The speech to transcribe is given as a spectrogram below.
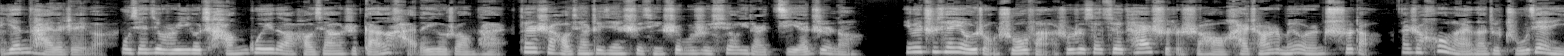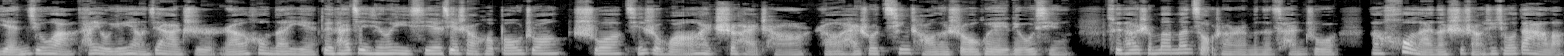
烟台的这个目前就是一个常规的，好像是赶海的一个状态。但是好像这件事情是不是需要一点节制呢？因为之前有一种说法，说是在最开始的时候，海肠是没有人吃的。但是后来呢，就逐渐研究啊，它有营养价值，然后呢，也对它进行了一些介绍和包装，说秦始皇还吃海肠，然后还说清朝的时候会流行，所以它是慢慢走上人们的餐桌。那后来呢，市场需求大了，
